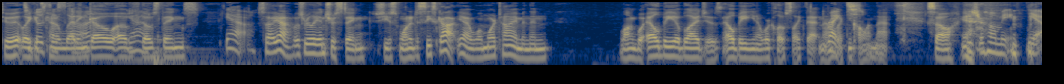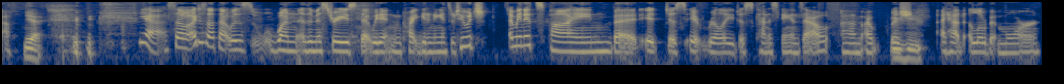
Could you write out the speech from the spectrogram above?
to it. like it's kind of letting go of Yeah. those things. Yeah, So yeah, it was really interesting. She just wanted to see Scott, yeah, one more time, and then Longboy LB obliges. LB, you know, we're close like that now. I Right. can call him that. So yeah, he's your homie. Yeah. yeah, Yeah, so I just thought that was one of the mysteries that we didn't quite get an answer to, which I mean it's fine, but it just it really just kind of stands out. Um, I wish Mhm. I'd had a little bit more,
